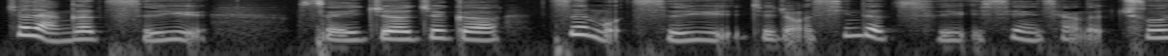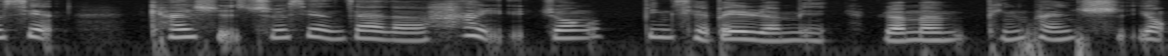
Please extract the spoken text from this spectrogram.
这两个词语随着这个字母词语这种新的词语现象的出现。开始出现在了汉语中，并且被人民人们频繁使用。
